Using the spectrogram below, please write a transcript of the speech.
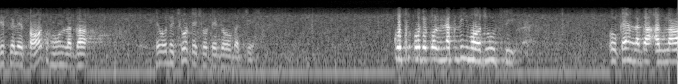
جس ویلے فوت ہون لگا وہ چھوٹے چھوٹے دو بچے۔ کچھ وہ نقدی موجود سی۔ وہ کہنے لگا، اللہ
